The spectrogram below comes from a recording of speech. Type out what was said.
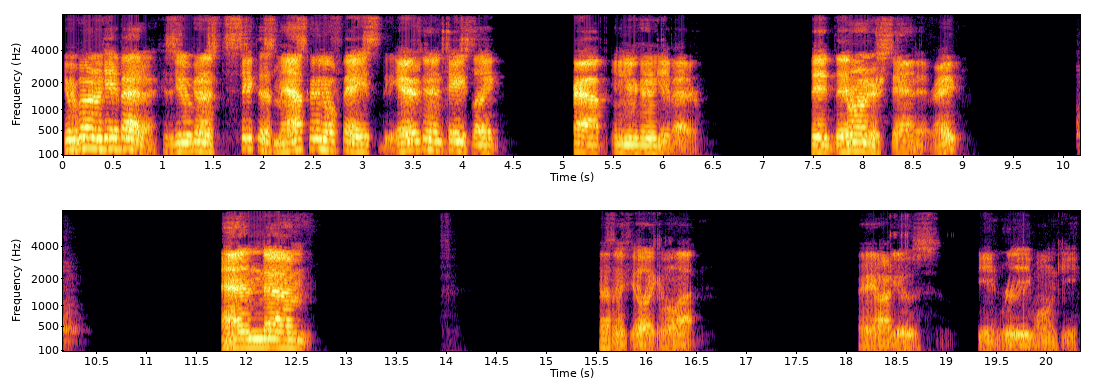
you're going to get better because you're going to stick this mask on your face. The air's going to taste like crap, and you're going to get better." They they don't understand it, right? And um, Definitely feel like it a lot. My audio's being really wonky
